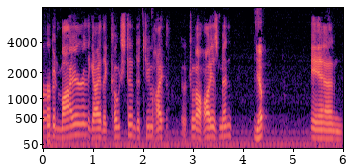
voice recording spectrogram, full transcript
Urban Meyer, the guy that coached him to two high, to a Heisman, Yep. and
